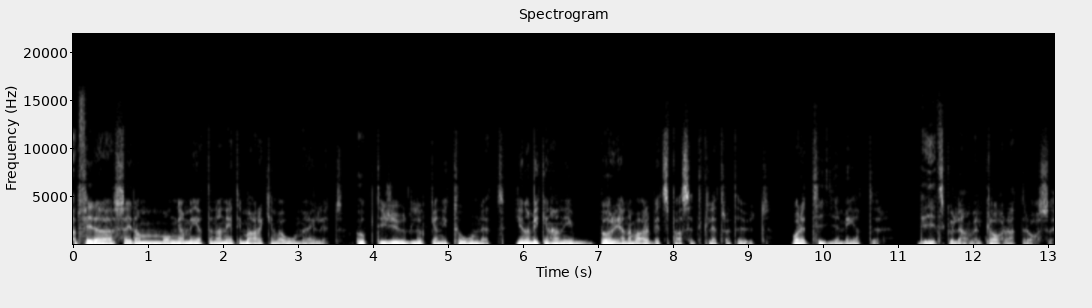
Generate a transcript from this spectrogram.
Att fira sig de många meterna ner till marken var omöjligt. Upp till ljudluckan i tornet, genom vilken han i början av arbetspasset klättrat ut, var det tio meter. Dit skulle han väl klara att dra sig.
